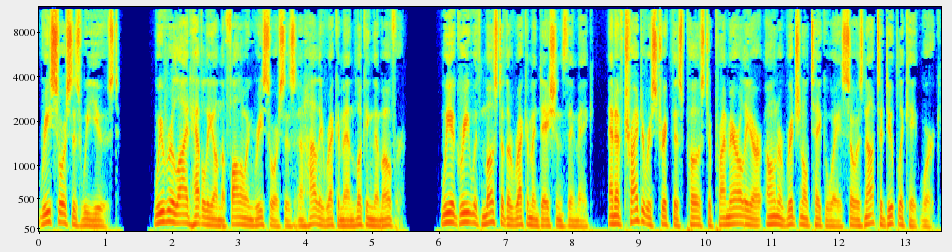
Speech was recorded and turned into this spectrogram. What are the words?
Resources we used. We relied heavily on the following resources and highly recommend looking them over. We agree with most of the recommendations they make, and have tried to restrict this post to primarily our own original takeaways so as not to duplicate work.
